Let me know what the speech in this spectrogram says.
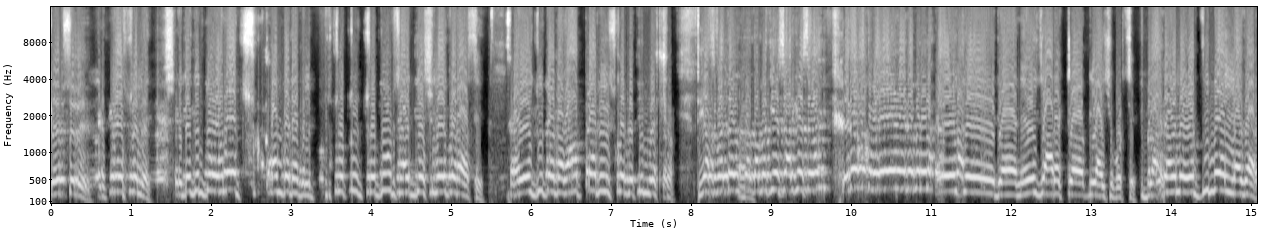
ক্রেপসুলের। ক্রেপসুলের এটা কিন্তু অনেক কমফোর্টেবল চতুর চতুর সাইড দিয়ে সেলাই করা আছে। এই জুতাটা রাতটা ইউজ করবে তিন বছর। ঠিক আছে ভাই তাহলে দাম কি আছে আর কি আছে ভাই? এটা কত ভাই এটা- এটা- এটা- এই যে দেন এই যে আরেকটা আইসে পড়ছে। এটা হলো অরিজিনাল লেদার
